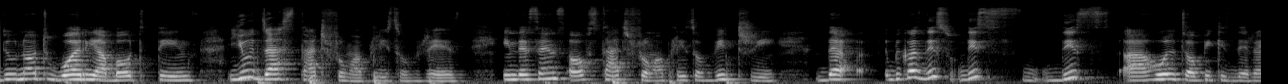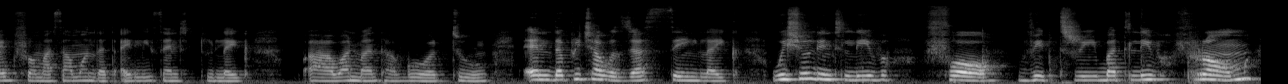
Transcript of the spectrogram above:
Do not worry about things. You just start from a place of rest. In the sense of start from a place of victory. The because this this this uh, whole topic is derived from a sermon that i listened to like uh, one month ago or two. And the preacher was just saying like we shouldn't live for victory but live from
